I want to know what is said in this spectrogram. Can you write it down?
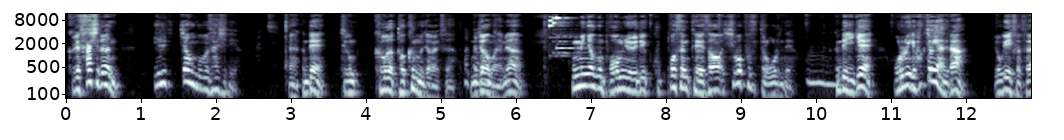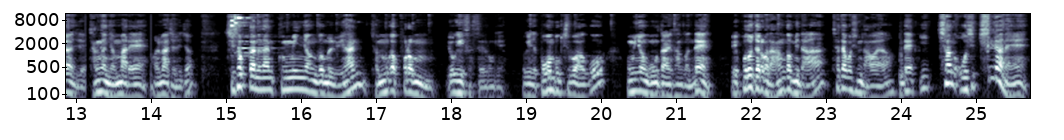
그게 사실은 일정 부분 사실이에요. 예, 근데 지금 그보다 더 큰 문제가 있어요. 문제가 문제? 뭐냐면, 국민연금 보험료율이 9%에서 15%로 오른대요. 음. 근데 이게 오르는 게 확정이 아니라 요게 있었어요. 이제 작년 연말에 얼마 전이죠. 지속 가능한 국민연금을 위한 전문가 포럼 요게 있었어요. 이런 게. 여기 이제 보건복지부하고 국민연금공단에서 한 건데 여기 보도자료가 나간 겁니다. 찾아보시면 나와요. 근데 2057년에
